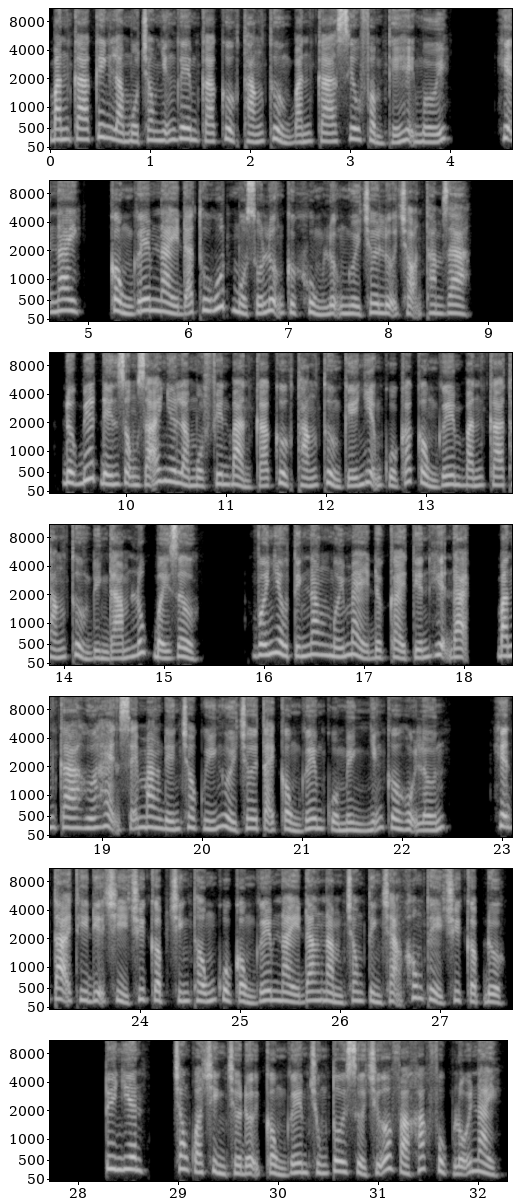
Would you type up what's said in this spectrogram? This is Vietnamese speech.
Bắn cá kinh là một trong những game cá cược thắng thưởng bắn cá siêu phẩm thế hệ mới. Hiện nay, cổng game này đã thu hút một số lượng cực khủng lượng người chơi lựa chọn tham gia. Được biết đến rộng rãi như là một phiên bản cá cược thắng thưởng kế nhiệm của các cổng game bắn cá thắng thưởng đình đám lúc bấy giờ. Với nhiều tính năng mới mẻ được cải tiến hiện đại, bắn cá hứa hẹn sẽ mang đến cho quý người chơi tại cổng game của mình những cơ hội lớn. Hiện tại thì địa chỉ truy cập chính thống của cổng game này đang nằm trong tình trạng không thể truy cập được. Tuy nhiên, trong quá trình chờ đợi cổng game chúng tôi sửa chữa và khắc phục lỗi này.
